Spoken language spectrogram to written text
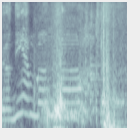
只要你也了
